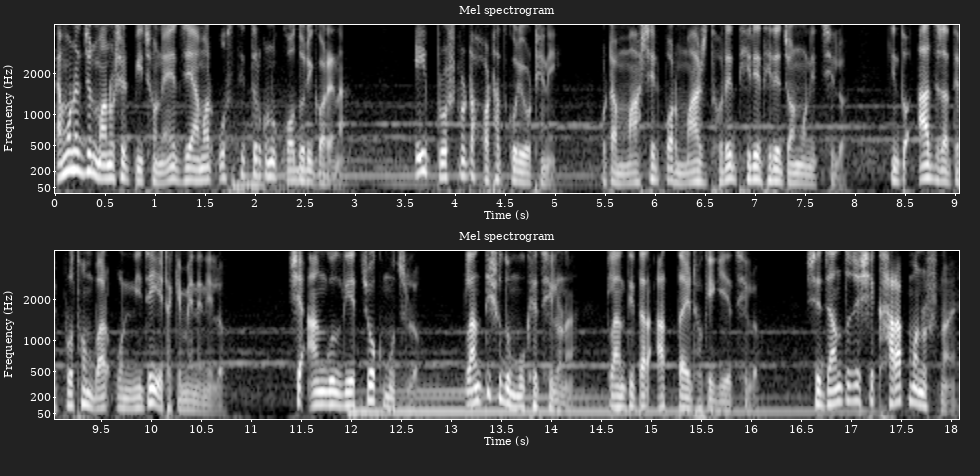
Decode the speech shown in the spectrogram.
এমন একজন মানুষের পিছনে যে আমার অস্তিত্বর কোনো কদরই করে না। এই প্রশ্নটা হঠাৎ করে ওঠেনি। ওটা মাসের পর মাস ধরে ধীরে ধীরে জন্ম নিচ্ছিল, কিন্তু আজ রাতে প্রথমবার ও নিজেই এটাকে মেনে নিল। সে আঙ্গুল দিয়ে চোখ মুছল। ক্লান্তি শুধু মুখে ছিল না ক্লান্তি তার আত্মায় ঢুকে গিয়েছিল। সে জানতো যে সে খারাপ মানুষ নয়।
